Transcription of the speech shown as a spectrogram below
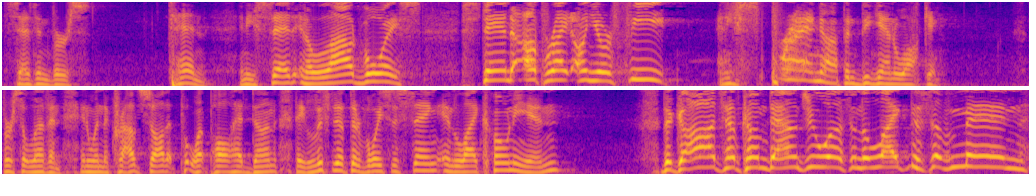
Says in verse 10, and he said in a loud voice, stand upright on your feet. And he sprang up and began walking. Verse 11, and when the crowd saw that what Paul had done, they lifted up their voices saying in Lycaonian, the gods have come down to us in the likeness of men.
